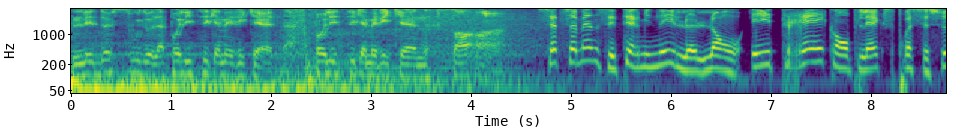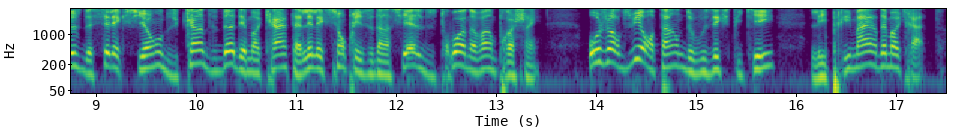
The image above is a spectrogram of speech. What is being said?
Les dessous de la politique américaine. Politique américaine 101. Cette semaine, c'est terminé le long et très complexe processus de sélection du candidat démocrate à l'élection présidentielle du 3 novembre prochain. Aujourd'hui, on tente de vous expliquer les primaires démocrates.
